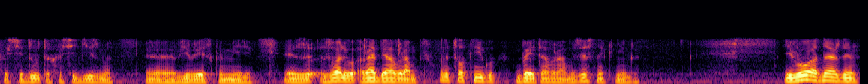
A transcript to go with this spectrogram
хасидута, хасидизма э, в еврейском мире. Э, звали его Раби Авраам. Он написал книгу Бейт Авраам, известная книга. Его однажды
